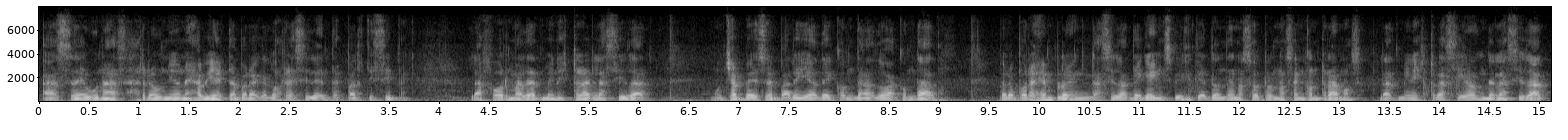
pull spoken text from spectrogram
hace unas reuniones abiertas para que los residentes participen. La forma de administrar la ciudad muchas veces varía de condado a condado. Pero por ejemplo en la ciudad de Gainesville, que es donde nosotros nos encontramos, la administración de la ciudad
